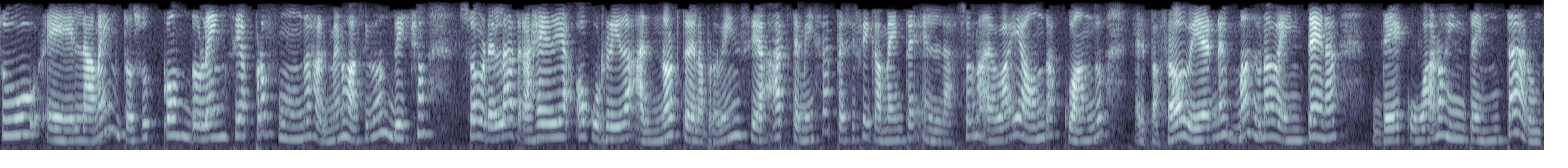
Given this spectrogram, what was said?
su eh, lamento, sus condolencias profundas, al menos así lo han dicho, sobre la tragedia ocurrida al norte de la provincia Artemisa, específicamente en la zona de Bahía Honda, cuando el pasado viernes más de una veintena de cubanos intentaron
